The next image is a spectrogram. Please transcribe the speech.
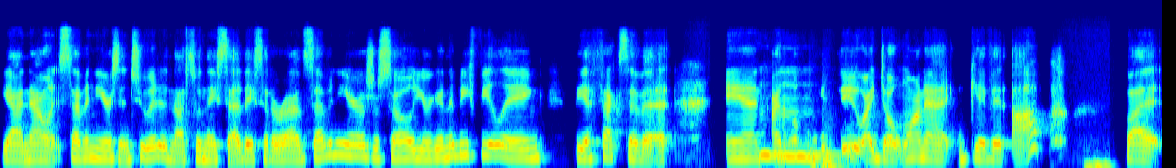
yeah, now it's seven years into it. And that's when they said, they said around seven years or so, you're going to be feeling the effects of it. And mm-hmm. I love what mm-hmm. do. I don't want to give it up, but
